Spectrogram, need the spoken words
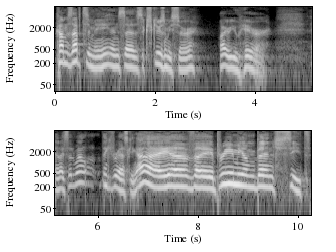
comes up to me and says, Excuse me, sir, why are you here? And I said, Well, Thank you for asking. I have a premium bench seat.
